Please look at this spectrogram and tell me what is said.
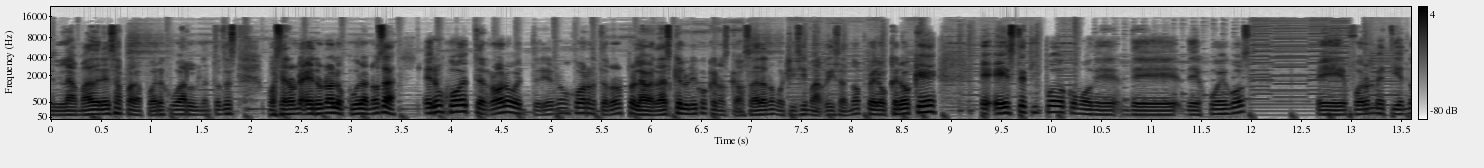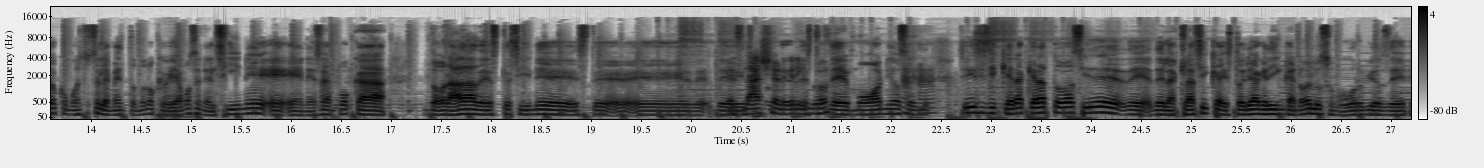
la madre esa para poder jugarlo. Entonces, pues era una, era una locura, ¿no? O sea, era un juego de terror o era un juego de terror, pero la verdad es que lo único que nos causaba era muchísimas risas, ¿no? Pero creo que eh, este tipo como de, de, de juegos eh, fueron metiendo como estos elementos, ¿no? Lo que veíamos en el cine, eh, en esa época dorada de este cine, este, eh, de, Slasher gringo. estos demonios. sí, sí, sí, que era, que era todo así de, de, la clásica historia gringa, ¿no? De los suburbios, de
